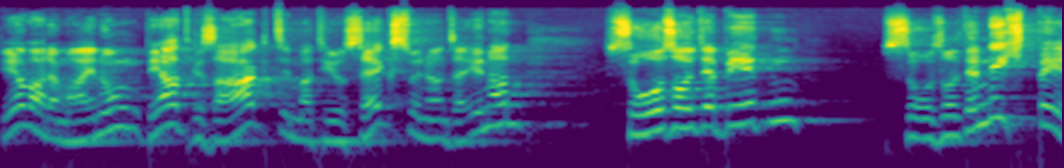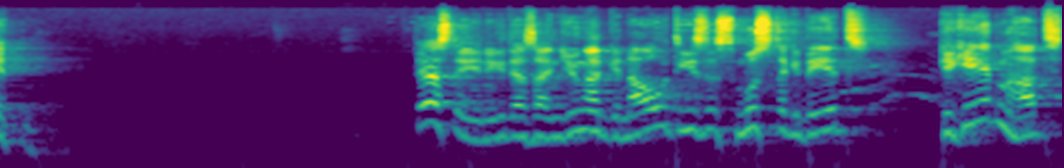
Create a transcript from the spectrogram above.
Der war der Meinung, der hat gesagt in Matthäus 6, wenn wir uns erinnern, so sollt er beten, so sollt er nicht beten. Der ist derjenige, der seinen Jüngern genau dieses Mustergebet gegeben hat,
